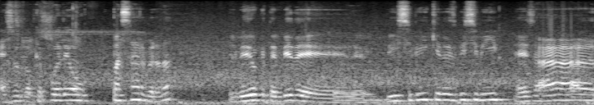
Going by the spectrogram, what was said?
Eso es lo que puede pasar, ¿verdad? El video que te envié de, BCB, ¿quién es BCB? Es, ah,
